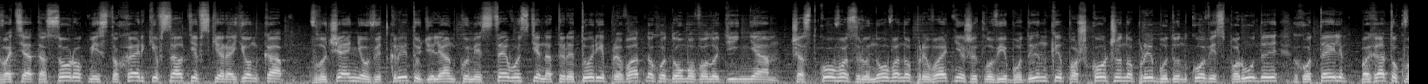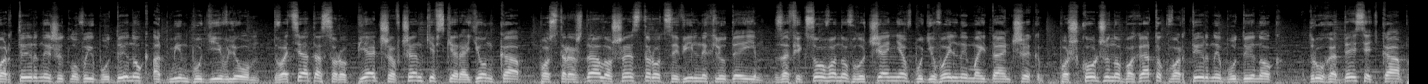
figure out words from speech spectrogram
20.40, місто Харків, Салтівський район КАП. Влучання у відкриту ділянку місцевості на території приватного домоволодіння. Частково зруйновано приватні житлові будинки, пошкоджено прибудинкові споруди, готель, багатоквартирний житловий будинок, адмінбудівлю. 20-45 Шевченківський район КАП. Постраждало шестеро цивільних людей. Зафіксовано влучання в будівельний майданчик. Пошкоджено багатоквартирний будинок. Друга 10 кап,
